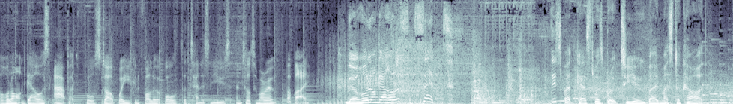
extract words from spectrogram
Roland Garros app, full stop, where you can follow all the tennis news. Until tomorrow, bye bye. The Roland Garros set. This podcast was brought to you by MasterCard.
